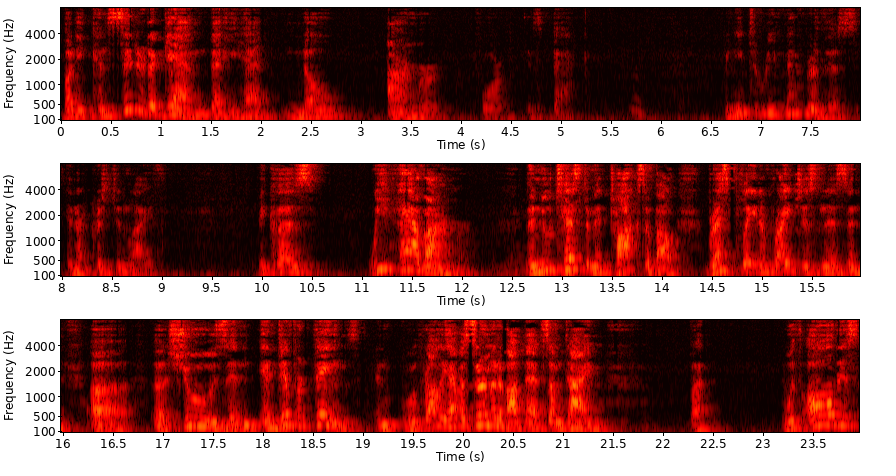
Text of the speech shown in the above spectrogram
But he considered again that he had no armor. We need to remember this in our Christian life because we have armor. The New Testament talks about breastplate of righteousness and uh, uh, shoes and, and different things. And we'll probably have a sermon about that sometime. But with all this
